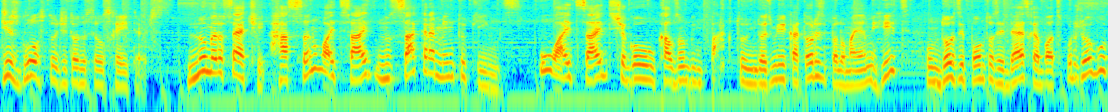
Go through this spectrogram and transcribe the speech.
desgosto de todos os seus haters. Número 7, Hassan Whiteside no Sacramento Kings. O Whiteside chegou causando impacto em 2014 pelo Miami Heat, com 12 pontos e 10 rebotes por jogo,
